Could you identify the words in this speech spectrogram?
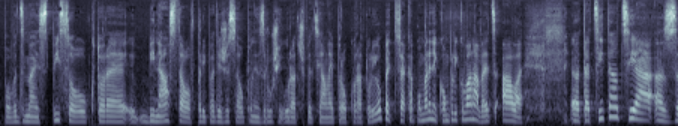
povedzme aj spisov, ktoré by nastalo v prípade, že sa úplne zruší úrad špeciálnej prokuratúry. Opäť taká pomerne komplikovaná vec, ale e, tá citácia z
